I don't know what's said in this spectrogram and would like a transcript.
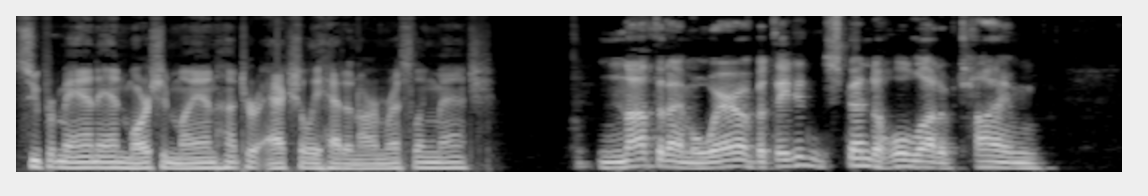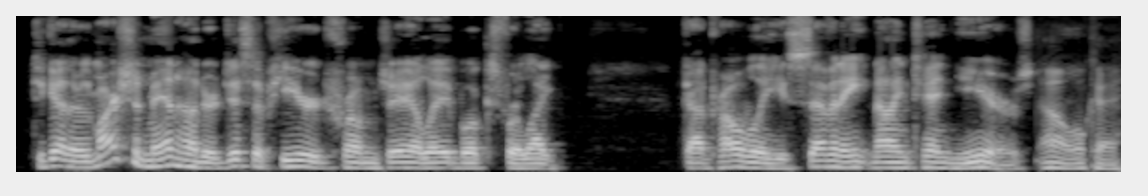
Superman and Martian Manhunter actually had an arm wrestling match? Not that I'm aware of, but they didn't spend a whole lot of time together. The Martian Manhunter disappeared from JLA books for like, God, probably seven, eight, nine, ten years. Oh, okay.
